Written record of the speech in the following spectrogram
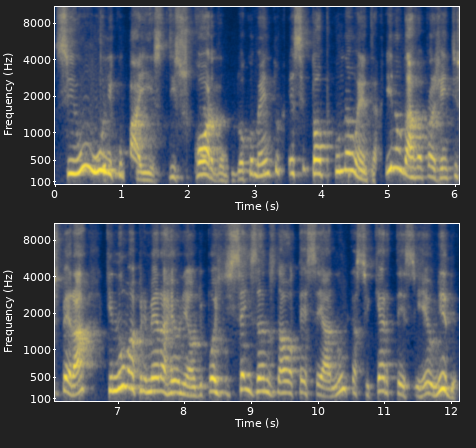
Se um único país discorda do documento, esse tópico não entra. E não dava para a gente esperar que, numa primeira reunião, depois de seis anos da OTCA, nunca sequer ter se reunido,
